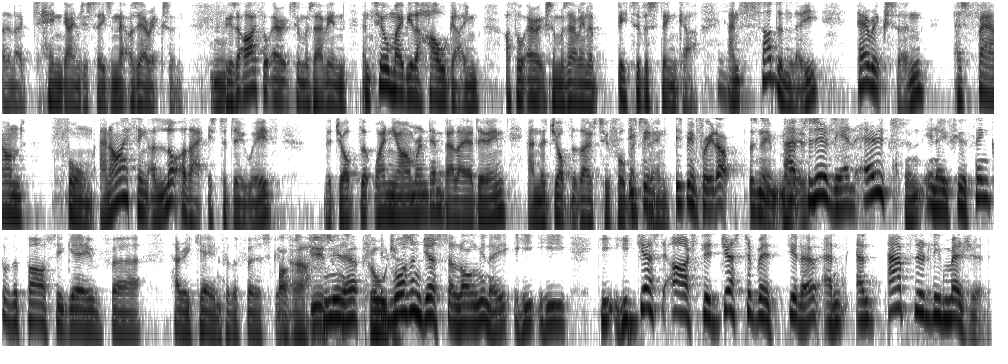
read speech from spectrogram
I don't know, 10 games this season, that was Eriksen. Because I thought Eriksen was having, until maybe the whole game, I thought Eriksen was having a bit of a stinker. And suddenly, Eriksen has found form. And I think a lot of that is to do with the job that Wanyama and Dembele are doing and the job that those two He's fullbacks are doing. he's been freed up, hasn't he? mate? Absolutely, and Eriksen, you know, if you think of the pass he gave uh, Harry Kane for the first goal, Oh, beautiful. you know, Gorgeous. it wasn't just along, you know, he, he he he just arched it just a bit, you know, and and absolutely measured.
